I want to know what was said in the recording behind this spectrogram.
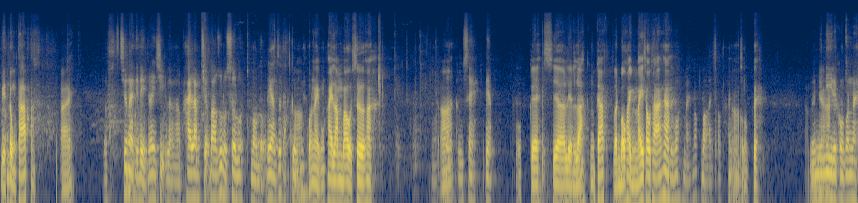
Biển Đồng Tháp à. đấy. Chiếc này thì để cho anh chị là 25 triệu bao rút hồ sơ luôn. Màu đỏ đen rất là cứng nhé. con này cũng 25 bao hồ sơ ha. Là cứng xe, đẹp. Ok xe liền lạc cứng cáp vẫn bảo hành máy 6 tháng ha. Đúng không? Máy móc bảo hành 6 tháng chị. ok. Mini đây còn con này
